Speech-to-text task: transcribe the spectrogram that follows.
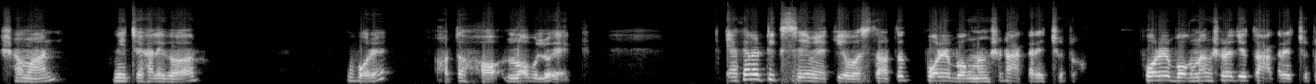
সমান নিচে খালি ঘর, উপরে অর্থাৎ লব হলো এক। এখানে ঠিক সেম একই অবস্থা, অর্থাৎ পরের ভগ্নাংশটা আকারে ছোট। পরের ভগ্নাংশটা যেহেতু আকারে ছোট,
